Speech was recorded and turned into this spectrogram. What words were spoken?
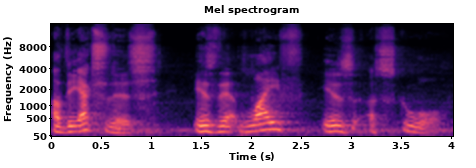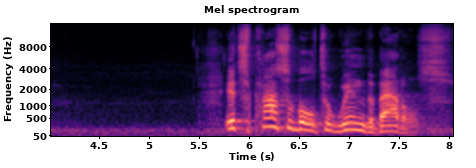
of the Exodus, is that life is a school. It's possible to win the battles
